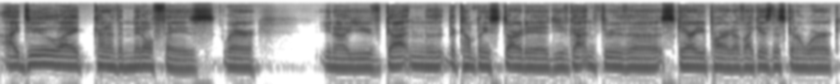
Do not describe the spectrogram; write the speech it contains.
I do like kind of the middle phase where you know you've gotten the, the company started, you've gotten through the scary part of like, is this going to work?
